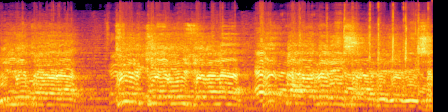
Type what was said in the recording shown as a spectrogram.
millet olarak Türkiye yüzyılını hep beraber inşa edeceğiz inşallah.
